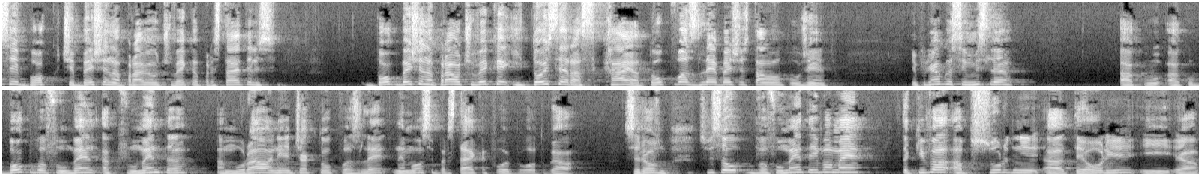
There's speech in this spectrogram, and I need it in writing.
се Бог, че беше направил човека. Представете ли си? Бог беше направил човека и той се разкая. Толкова зле беше станало положението. И понякога си мисля, ако, ако Бог в, момент, ако в момента а морала не е чак толкова зле, не мога да си представя какво е било тогава. Сериозно. В смисъл, в момента имаме такива абсурдни а, теории и, а,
